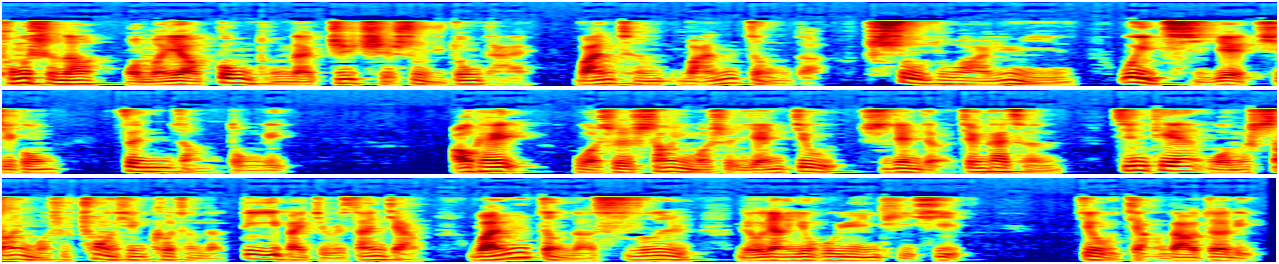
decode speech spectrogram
同时呢，我们要共同来支持数据中台，完成完整的数字化运营，为企业提供增长动力。OK。我是商业模式研究实践者江开成，今天我们商业模式创新课程的第一百九十三讲，完整的私域流量用户运营体系就讲到这里。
